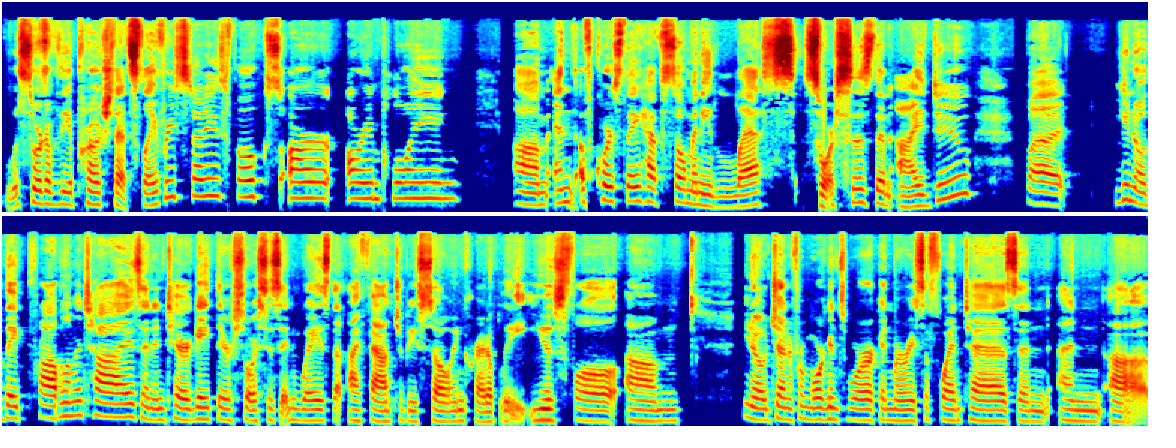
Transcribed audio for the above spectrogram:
was sort of the approach that slavery studies folks are are employing. Um, and of course, they have so many less sources than I do, but you know they problematize and interrogate their sources in ways that I found to be so incredibly useful. Um, you know Jennifer Morgan's work and Marisa Fuentes and and uh,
